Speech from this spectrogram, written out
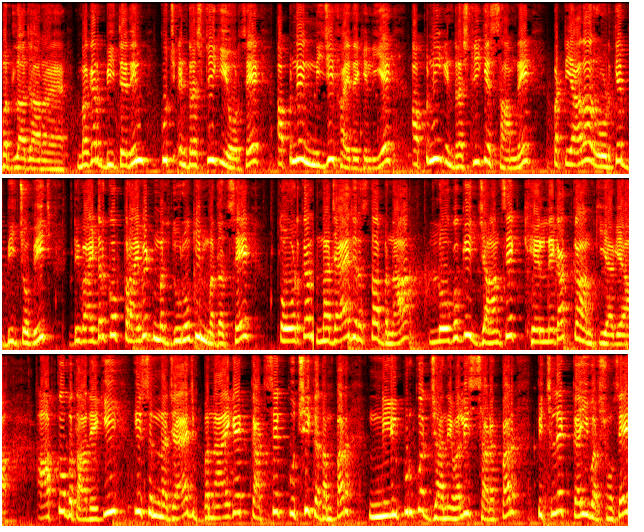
बदला जा रहा है। मगर बीते दिन कुछ इंडस्ट्री की ओर से अपने निजी फ़ायदे के लिए अपनी इंडस्ट्री के सामने पटियाला रोड के बीचों बीच डिवाइडर को प्राइवेट मजदूरों की मदद से तोड़कर नाजायज रास्ता बना लोगों की जान से खेलने का काम किया गया। आपको बता दें कि इस नजायज बनाए गए कट से कुछ ही कदम पर नीलपुर को जाने वाली सड़क पर पिछले कई वर्षों से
